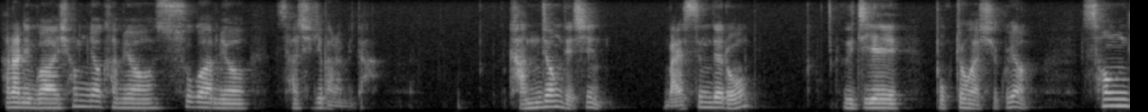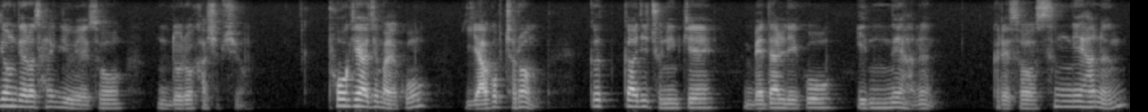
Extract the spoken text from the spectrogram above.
하나님과 협력하며 수고하며 사시기 바랍니다. 감정 대신 말씀대로 의지에 복종하시고요. 성경대로 살기 위해서 노력하십시오. 포기하지 말고 야곱처럼 끝까지 주님께 매달리고 인내하는 그래서 승리하는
